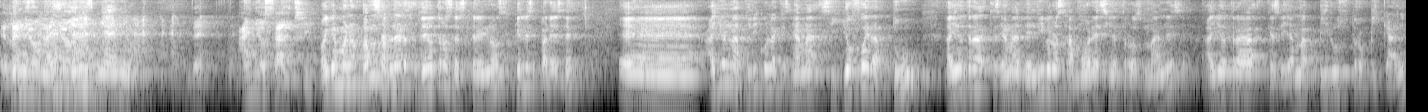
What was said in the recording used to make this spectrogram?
El ¿Quién es año- mi- año- quién es mi año? de año Salchi. Oigan, bueno, vamos a hablar de otros estrenos. ¿Qué les parece? Eh, hay una película que se llama Si yo fuera tú. Hay otra que se llama De libros, amores y otros males. Hay otra que se llama Virus Tropical,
